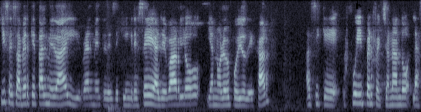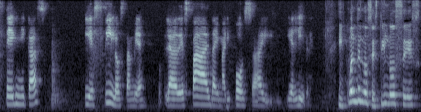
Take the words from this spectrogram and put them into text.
quise saber qué tal me va y realmente desde que ingresé a llevarlo ya no lo he podido dejar. Así que fui perfeccionando las técnicas y estilos también, la de espalda y mariposa y, el libre. ¿Y cuál de los estilos es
